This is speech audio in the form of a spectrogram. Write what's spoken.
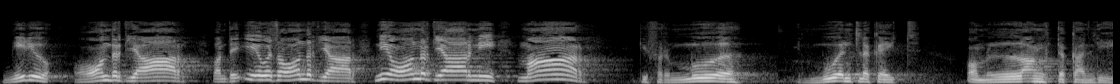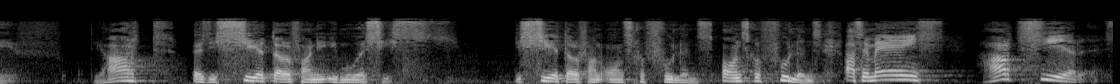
Nie die 100 jaar want 'n eeu is 100 jaar, nie 100 jaar nie, maar die vermoë en moontlikheid om lank te kan leef. Die hart is die setel van die emosies. Die setel van ons gevoelens, ons gevoelens. As 'n mens hartseer is,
